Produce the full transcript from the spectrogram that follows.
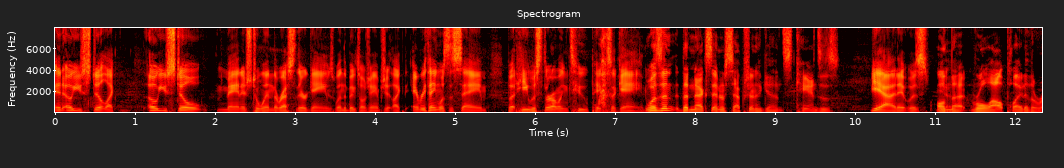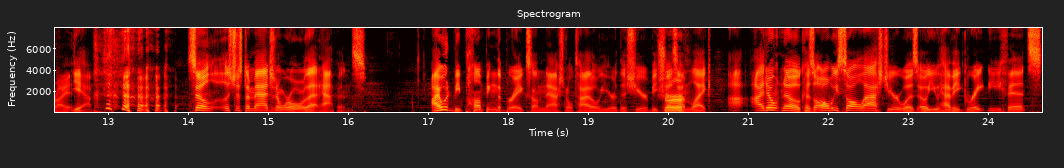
and OU still like OU still managed to win the rest of their games, win the Big 12 championship. Like everything was the same, but he was throwing two picks a game. Wasn't the next interception against Kansas yeah, and it was on know, that rollout play to the right? Yeah. so let's just imagine a world where that happens. I would be pumping the brakes on national title year this year because Sure. I'm like, I, I don't know, because all we saw last year was, oh, you have a great defense,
